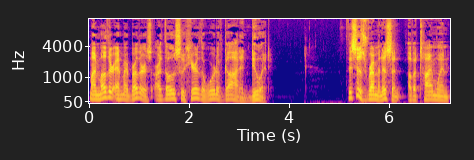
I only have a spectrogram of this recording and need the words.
My mother and my brothers are those who hear the word of God and do it. This is reminiscent of a time when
